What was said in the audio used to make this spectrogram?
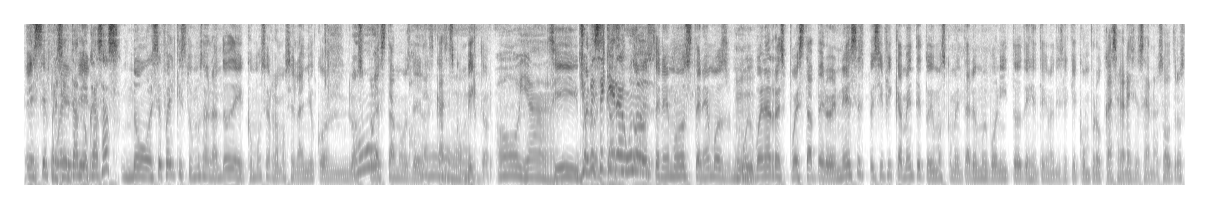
Ese fue el ¿Presentando casas? No, ese fue el que estuvimos hablando de cómo cerramos el año con los Oh, préstamos de las casas con Víctor. Oh, ya. Sí, yo bueno, pensé que era uno todos tenemos, tenemos muy buena respuesta, pero en ese específicamente tuvimos comentarios muy bonitos de gente que nos dice que compró casa gracias a nosotros.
